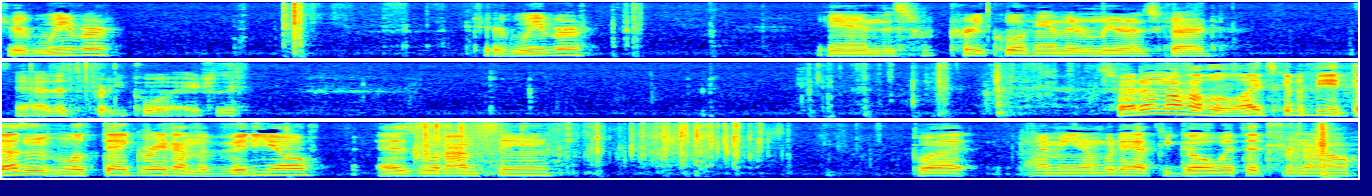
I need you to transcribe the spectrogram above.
Jered Weaver. Jered Weaver. And this pretty cool Hanley Ramirez card. Yeah, that's pretty cool, actually. So I don't know how the light's going to be. It doesn't look that great on the video as what I'm seeing. But, I mean, I'm going to have to go with it for now.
